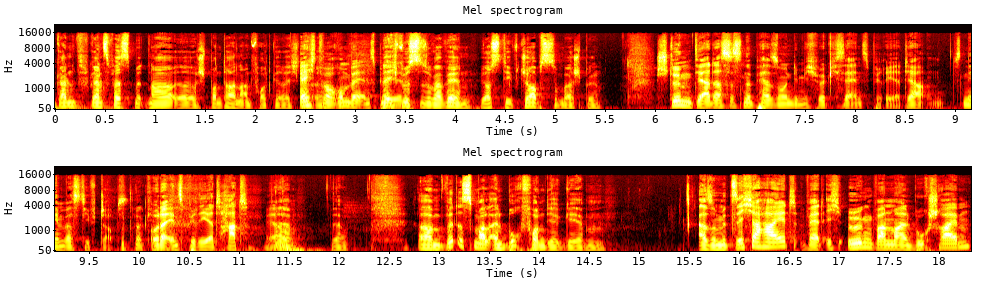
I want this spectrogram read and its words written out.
ganz, ganz fest mit einer äh, spontanen Antwort gerechnet. echt, warum wer Ne, inspiriert? ich wüsste sogar wen. Ja, Steve Jobs zum Beispiel. Stimmt, ja, das ist eine Person, die mich wirklich sehr inspiriert. Ja, jetzt nehmen wir Steve Jobs. Okay. Oder inspiriert hat. Ja. Ja. ja. Ähm, wird es mal ein Buch von dir geben? Also mit Sicherheit werde ich irgendwann mal ein Buch schreiben.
